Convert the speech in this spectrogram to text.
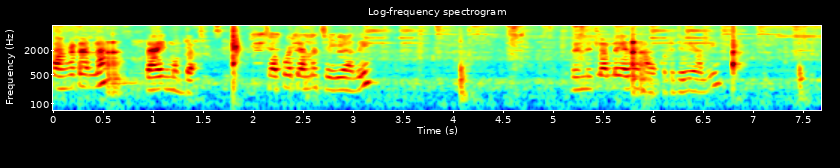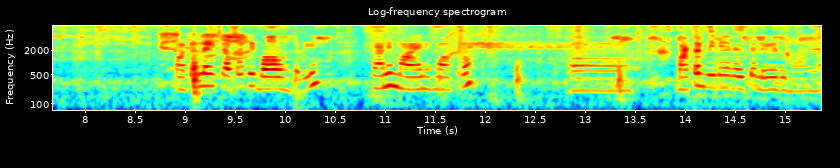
సంగటన్న రాగి ముద్ద. చపాతీ అన్న చేయాలి. రెండిట్లలో ఏదైనా ఒకటి చేయాలి. మటన్ లేక చపాతీ బాగుంటుంది కానీ మా ఆయనకి మాత్రం మటన్ తినేదైతే లేదు మా ఆయన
